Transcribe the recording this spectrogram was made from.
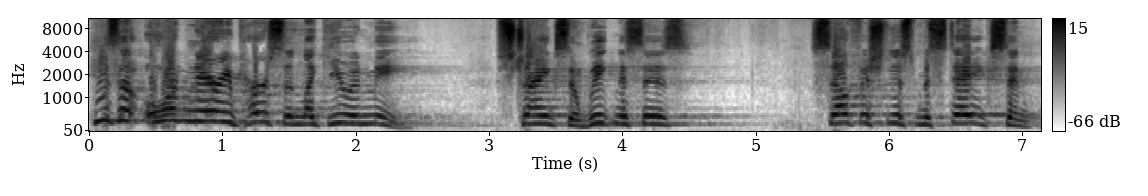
He's an ordinary person like you and me, strengths and weaknesses, selfishness, mistakes, and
